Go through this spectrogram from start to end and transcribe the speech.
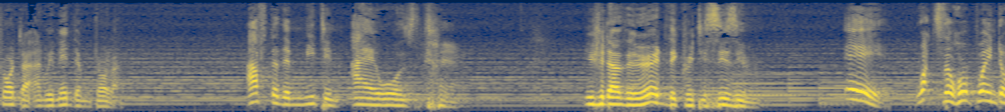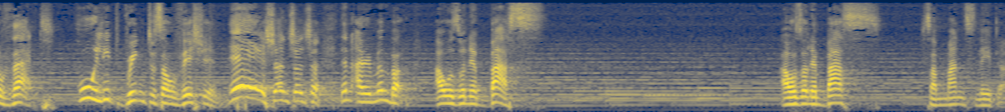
shorter and we made them taller. After the meeting, I was. you should have heard the criticism. Hey, what's the whole point of that? Who will it bring to salvation? Hey, shan, shan, shan. Then I remember I was on a bus. I was on a bus some months later.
